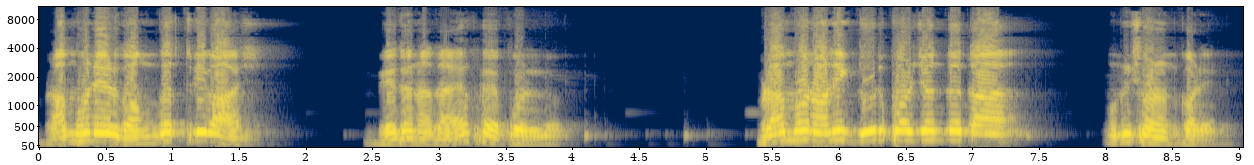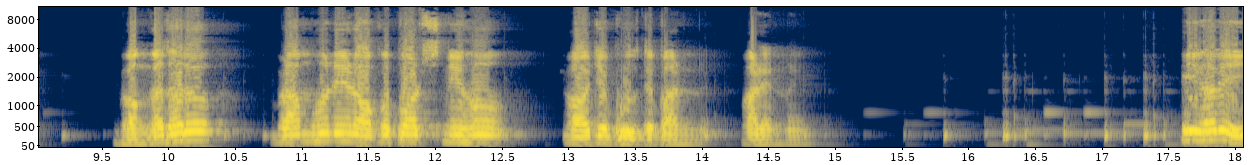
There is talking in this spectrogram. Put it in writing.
ব্রাহ্মণের গঙ্গোত্রীবাস বেদনাদায়ক হয়ে পড়ল। ব্রাহ্মণ অনেক দূর পর্যন্ত তা অনুসরণ করেন। গঙ্গাধরও ব্রাহ্মণের অকপট স্নেহ সহজে ভুলতে পারেন পারেন নাই। এইভাবেই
